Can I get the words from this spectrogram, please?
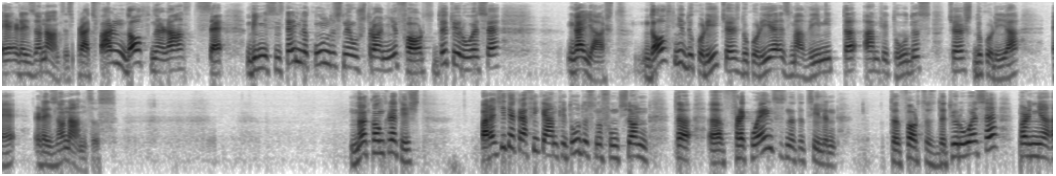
e rezonancës. Pra çfarë ndodh në rast se mbi një sistem lëkundës ne ushtrojmë një forcë detyruese Nga jashtë, ndodh një dukuri që është dukuria e zmadhimit të amplitudës që është dukuria e rezonancës. Më konkretisht, paraqitja grafike e amplitudës në funksion të frekuencës në të cilën të forcës detyruese për një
